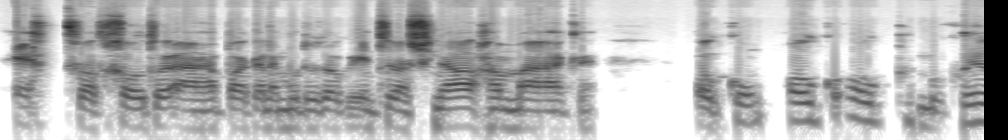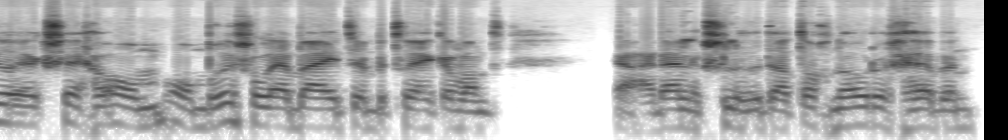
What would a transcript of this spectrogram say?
echt wat groter aanpakken. En dan moeten we het ook internationaal gaan maken. Ook, ook, ook moet ik heel erg zeggen, om, om Brussel erbij te betrekken. Want ja, uiteindelijk zullen we dat toch nodig hebben.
